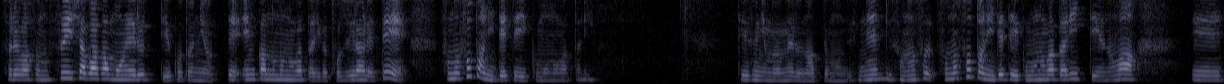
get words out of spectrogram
それはその水車場が燃えるっていうことによって円環の物語が閉じられてその外に出ていく物語っていうふうにも読めるなって思うんですね。でそのその外に出ていく物語っていうのは、え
